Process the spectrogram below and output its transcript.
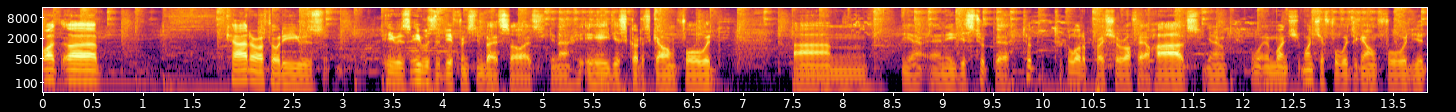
I, uh, Carter, I thought he was, he was, he was the difference in both sides. You know, he just got us going forward. Um, you know, and he just took the took took a lot of pressure off our halves. You know, and once once your forwards are going forward, you,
